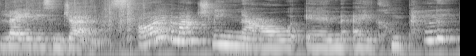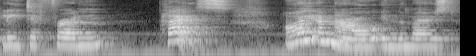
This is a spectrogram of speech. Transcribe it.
ladies and gents, I am actually now in a completely different place. I am now in the most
